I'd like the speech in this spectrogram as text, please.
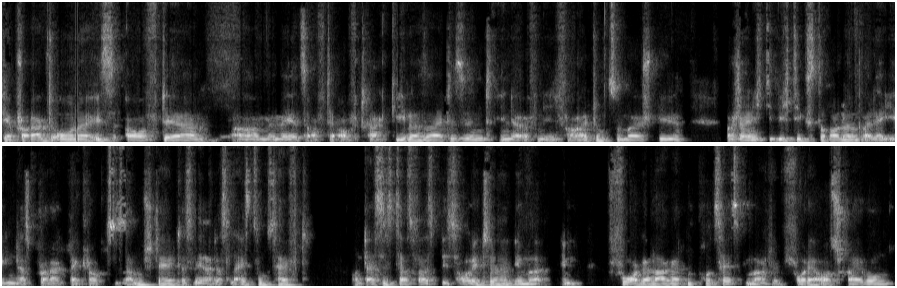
Der Product Owner ist auf der, äh, wenn wir jetzt auf der Auftraggeberseite sind, in der öffentlichen Verwaltung zum Beispiel, wahrscheinlich die wichtigste Rolle, weil er eben das Product Backlog zusammenstellt. Das wäre das Leistungsheft. Und das ist das, was bis heute immer im vorgelagerten Prozess gemacht wird, vor der Ausschreibung.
